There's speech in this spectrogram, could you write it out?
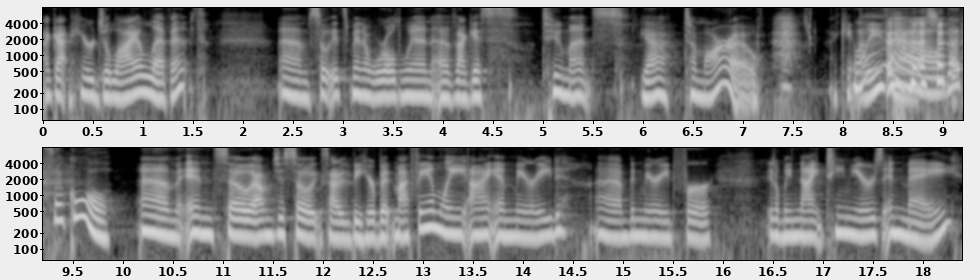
I got here July 11th. Um, so it's been a whirlwind of, I guess, two months Yeah. tomorrow. I can't believe that. Wow, that's so cool. Um, and so I'm just so excited to be here. But my family, I am married. Uh, I've been married for, it'll be 19 years in May.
